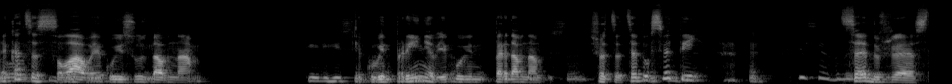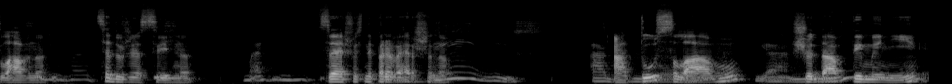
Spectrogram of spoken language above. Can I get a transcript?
Яка це слава, яку Ісус дав нам? Яку Він прийняв, яку Він передав нам? Що це? Це Дух Святий. Це дуже славно, це дуже сильно. Це щось неперевершено. А ту славу, що дав ти мені,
